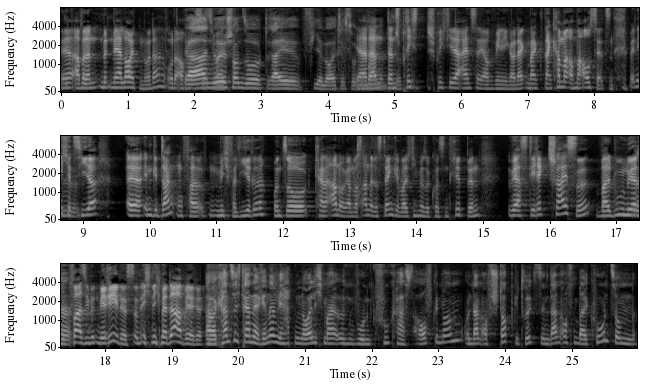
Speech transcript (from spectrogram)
ja, aber dann mit mehr Leuten, oder? Oder auch ja nö, zweit? schon so drei, vier Leute. So Ja, dann, dann spricht, spricht jeder Einzelne ja auch weniger. Dann, man, dann kann man auch mal aussetzen. Wenn ich jetzt hier äh, in Gedanken ver mich verliere und so, keine Ahnung, an was anderes denke, weil ich nicht mehr so konzentriert bin, wäre es direkt scheiße, weil du nur Ja. quasi mit mir redest und ich nicht mehr da wäre. Aber kannst du dich dran erinnern, wir hatten neulich mal irgendwo einen Crewcast aufgenommen und dann auf Stopp gedrückt, sind dann auf den Balkon zum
